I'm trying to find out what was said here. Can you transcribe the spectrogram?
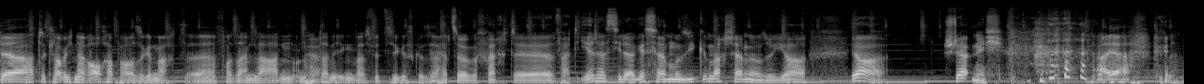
der hatte, glaube ich, eine Raucherpause gemacht äh, vor seinem Laden und Ja. hat dann irgendwas Witziges Er gesagt. hat so gefragt, äh, wart ihr das, die da gestern Musik gemacht haben? Also ja, ja, stört nicht. ah ja, genau.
